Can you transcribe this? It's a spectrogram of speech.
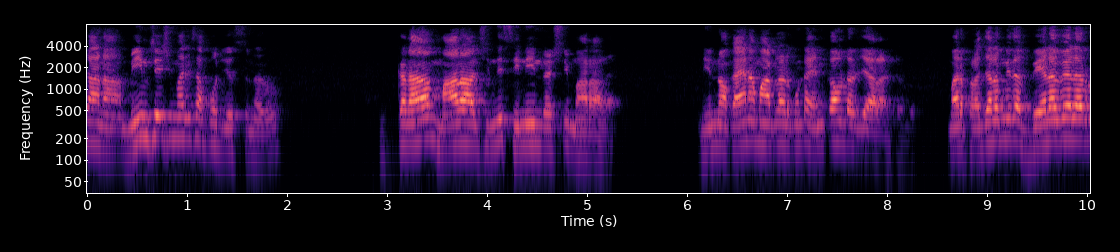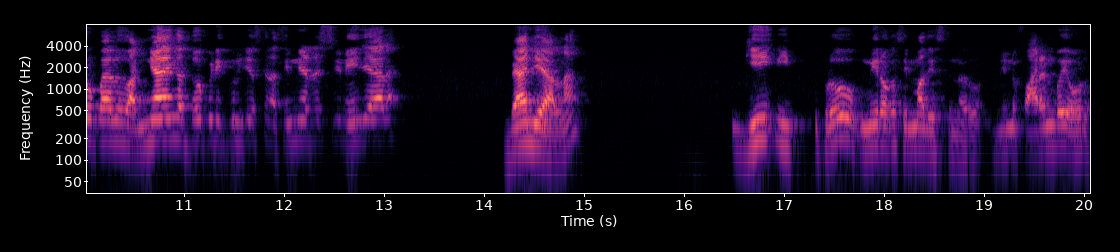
చాలా మేము చేసి మరీ సపోర్ట్ చేస్తున్నారు. ఇక్కడ మారాల్సింది సినీ ఇండస్ట్రీ మారాలి. నిన్న ఒక ఆయన మాట్లాడుకుంటే ఎన్కౌంటర్ చేయాలంటాడు. మరి ప్రజల మీద వేల వేల రూపాయలు అన్యాయంగా దోపిడీకి గురి చేస్తున్న సినీ ఇండస్ట్రీని ఏం చేయాలి? బ్యాన్ చేయాలనా? గీ ఇప్పుడు మీరు ఒక సినిమా తీస్తున్నారు. నిన్ను ఫారెన్ పోయి ఓడ్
